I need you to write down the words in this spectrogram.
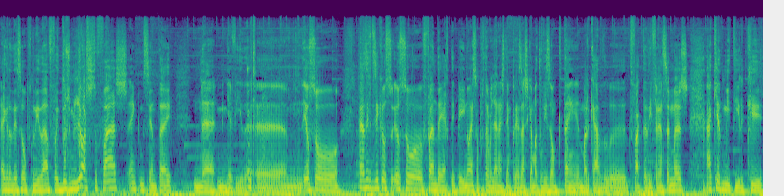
agradeço a oportunidade. Foi dos melhores sofás em que me sentei na minha vida. Uh, eu sou. Eu devo dizer que eu sou, eu sou fã da RTP e não é só por trabalhar nesta empresa. Acho que é uma televisão que tem marcado uh, de facto a diferença, mas há que admitir que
